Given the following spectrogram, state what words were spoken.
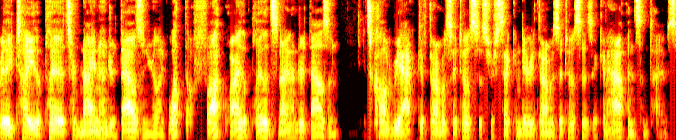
where they tell you the platelets are 900,000. You're like, what the fuck? Why are the platelets 900,000? It's called reactive thrombocytosis or secondary thrombocytosis. It can happen sometimes.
